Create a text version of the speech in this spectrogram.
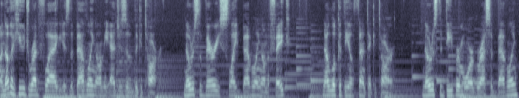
Another huge red flag is the beveling on the edges of the guitar. Notice the very slight beveling on the fake? Now look at the authentic guitar. Notice the deeper, more aggressive beveling?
